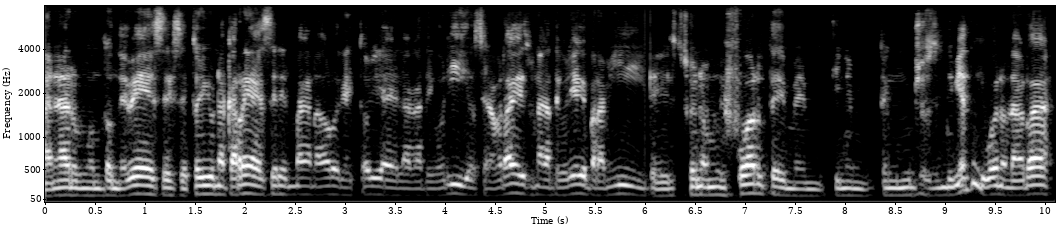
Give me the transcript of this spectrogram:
ganar un montón de veces, estoy en una carrera de ser el más ganador de la historia de la categoría, o sea, la verdad es una categoría que para mí eh, suena muy fuerte, me, tiene, tengo muchos sentimientos y bueno, la verdad,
